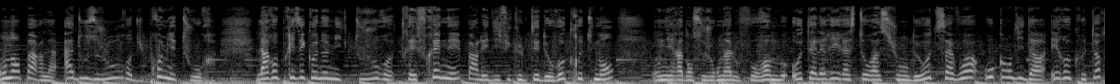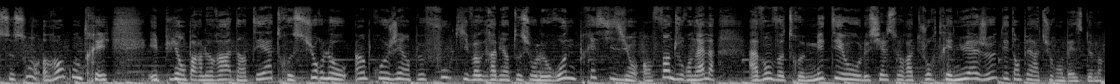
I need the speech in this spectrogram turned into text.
On en parle à 12 jours du premier tour. La reprise économique, toujours très freinée par les difficultés de recrutement. On ira dans ce journal au forum Hôtellerie-Restauration de Haute-Savoie où candidats et recruteurs se sont rencontrés. Et puis on parlera d'un théâtre sur l'eau, un projet un peu fou qui voguera bientôt sur le Rhône, précis en fin de journal. Avant votre météo, le ciel sera toujours très nuageux, des températures en baisse demain.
